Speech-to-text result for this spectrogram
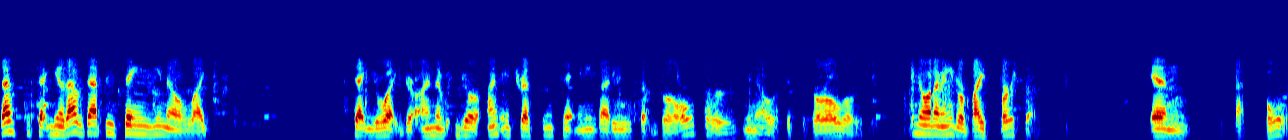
that's the thing. You know, that would that be saying you know like that you're what you're un, you're uninteresting to anybody but girls or you know if it's a girl or you know what I mean or vice versa, and that's bull.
